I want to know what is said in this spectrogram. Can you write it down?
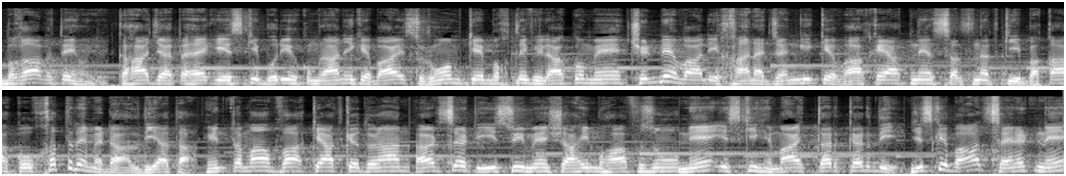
बगावतें हुई। कहा जाता है की इसकी बुरी हुक्मरानी के बायस रोम के मुख्तलिफ़ इलाकों में छिड़ने वाली खाना जंगी के वाकयात ने सल्तनत की बका को खतरे में डाल दिया था। इन तमाम वाकयात के दौरान अड़सठ ईस्वी में शाही मुहाफों ने इसकी हिमायत तर्क कर दी, जिसके बाद सेनेट ने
